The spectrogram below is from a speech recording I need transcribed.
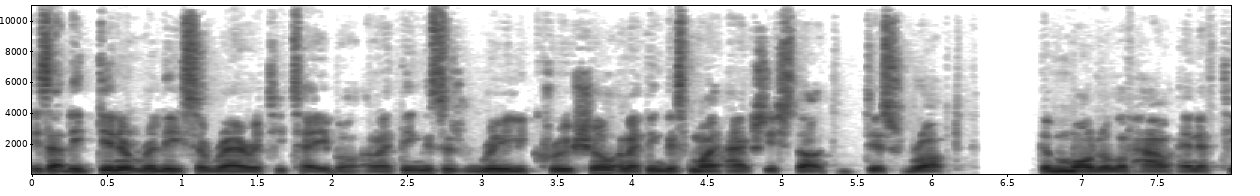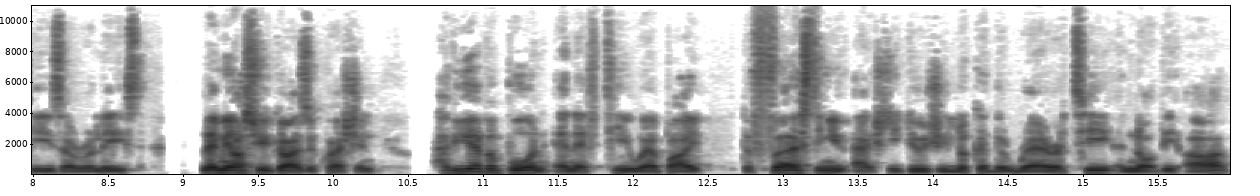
is that they didn't release a rarity table. And I think this is really crucial. And I think this might actually start to disrupt the model of how NFTs are released. Let me ask you guys a question. Have you ever bought an NFT whereby the first thing you actually do is you look at the rarity and not the art?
